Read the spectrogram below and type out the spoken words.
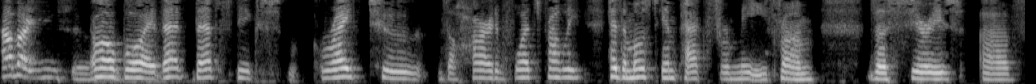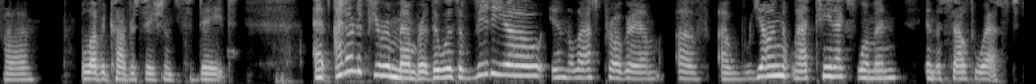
How about you, Sue? Oh boy, that, that speaks right to the heart of what's probably had the most impact for me from the series of uh, beloved conversations to date. And I don't know if you remember, there was a video in the last program of a young Latinx woman in the Southwest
